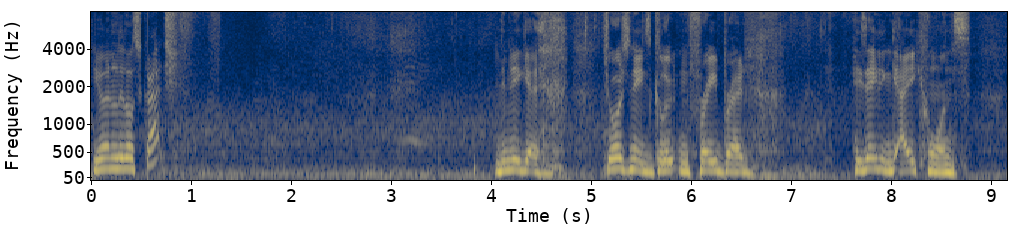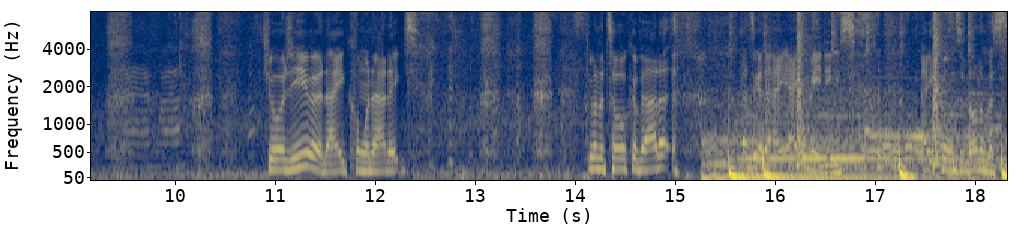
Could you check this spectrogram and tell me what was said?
You want a little scratch? You need to get. George needs gluten-free bread. He's eating acorns. George, are you an acorn addict? Do you want to talk about it? Let's go to AA meetings. Acorns Anonymous.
